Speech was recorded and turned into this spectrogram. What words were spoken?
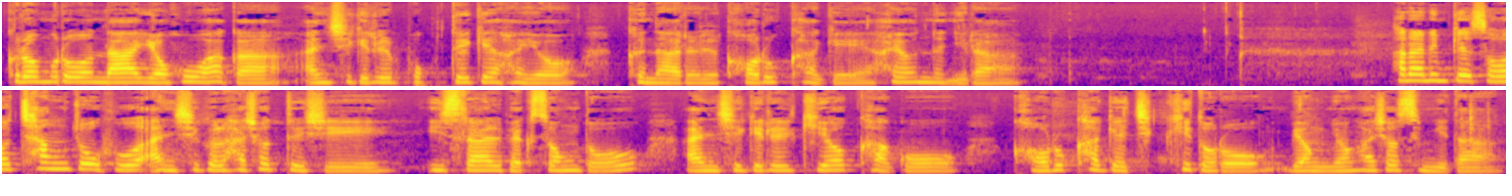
그러므로 나 여호와가 안식일을 복되게 하여 그날을 거룩하게 하였느니라. 하나님께서 창조 후 안식을 하셨듯이 이스라엘 백성도 안식일을 기억하고 거룩하게 지키도록 명령하셨습니다.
